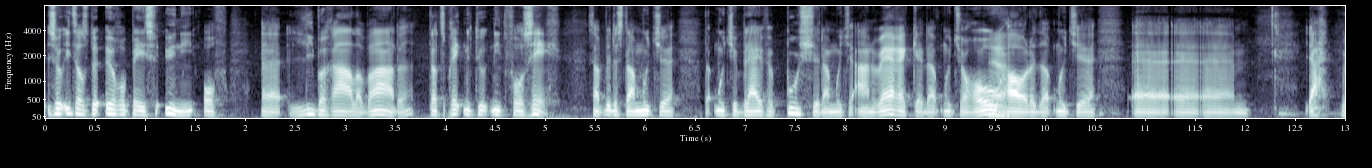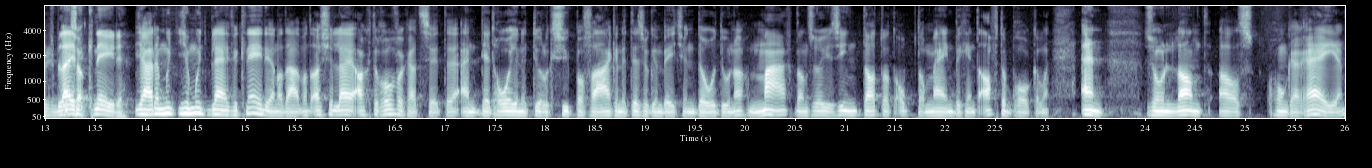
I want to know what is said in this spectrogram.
Zoiets als de Europese Unie of eh, liberale waarden, dat spreekt natuurlijk niet voor zich. Snap je? Dus daar moet je, dat moet je blijven pushen, daar moet je aan werken, dat moet je hoog Ja. houden, dat moet je... eh, eh, ehm, ja, Moet je blijven kneden. ja, dan moet, je moet blijven kneden inderdaad. Want als je lui achterover gaat zitten, en dit hoor je natuurlijk super vaak en het is ook een beetje een dooddoener, maar dan zul je zien dat dat op termijn begint af te brokkelen. En zo'n land als Hongarije,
